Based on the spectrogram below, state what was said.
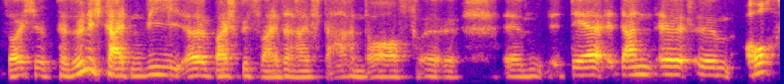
solche Persönlichkeiten wie äh, beispielsweise Ralf Dahrendorf, äh, ähm, der dann äh, ähm, auch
